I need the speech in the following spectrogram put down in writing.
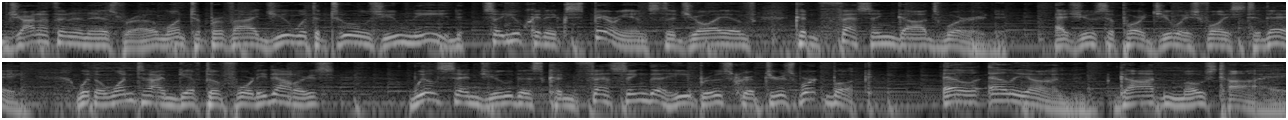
Jonathan and Ezra want to provide you with the tools you need so you can experience the joy of confessing God's Word. As you support Jewish Voice today, with a one time gift of $40, we'll send you this Confessing the Hebrew Scriptures workbook. El Elyon, God Most High.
